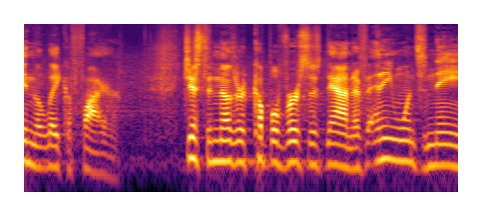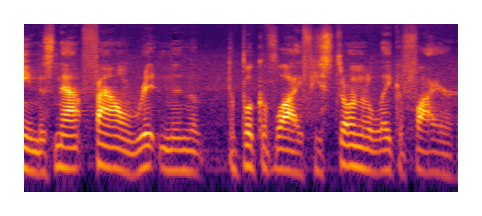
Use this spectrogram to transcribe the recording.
in the lake of fire. Just another couple verses down. If anyone's name is not found written in the, the book of life, he's thrown in the lake of fire.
